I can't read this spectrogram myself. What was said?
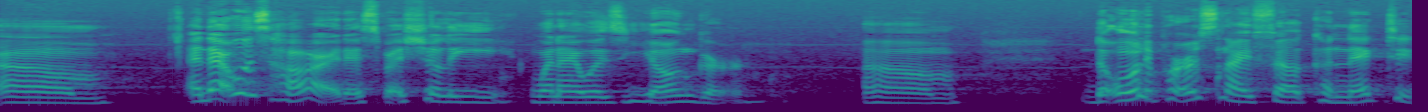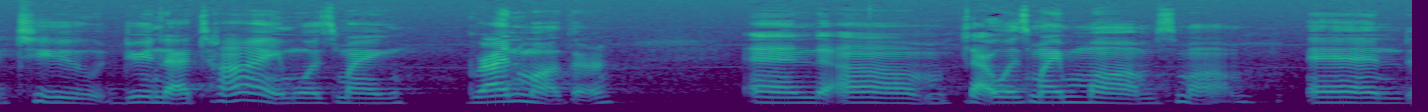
um, and that was hard, especially when I was younger. Um, the only person I felt connected to during that time was my grandmother, and um, that was my mom's mom. And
